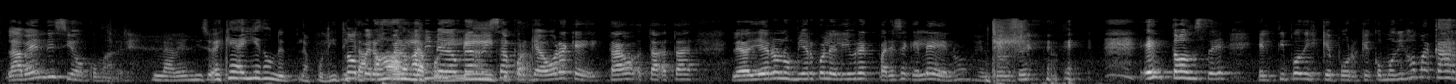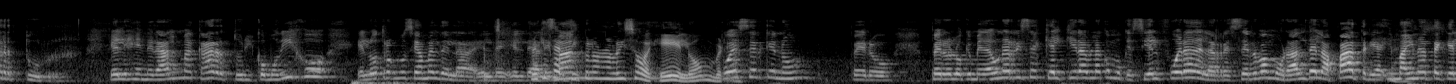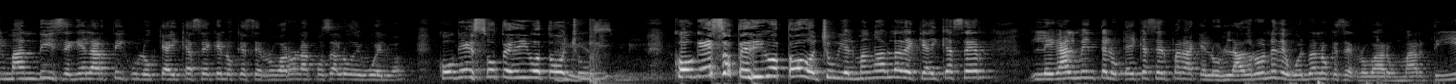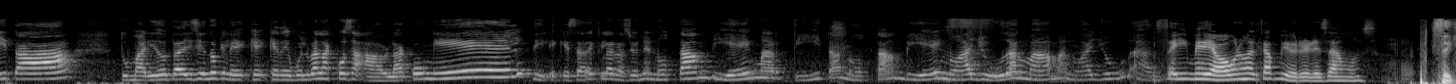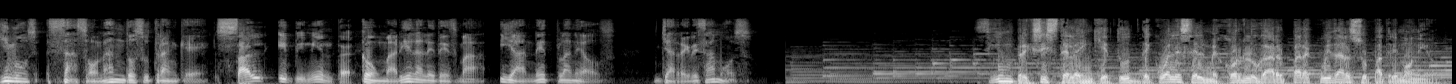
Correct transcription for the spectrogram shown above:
La bendición, comadre. La bendición. Es que ahí es donde la política. No, pero, a mí me da una risa porque ahora que está, está- está- le dieron los miércoles libres, parece que lee, ¿no? Entonces, entonces el tipo dice que porque como dijo MacArthur, el general MacArthur, y como dijo el otro, ¿cómo se llama? El de la, el de, el de que ese artículo no lo hizo él, hombre. Puede ser que no, pero, pero lo que me da una risa es que él quiere hablar como que si él fuera de la reserva moral de la patria. Imagínate que el man dice en el artículo que hay que hacer que los que se robaron la cosa lo devuelvan. Con eso te digo todo, Chubi. Con eso te digo todo, Chubi. El man habla de que hay que hacer legalmente lo que hay que hacer para que los ladrones devuelvan lo que se robaron. Martita, tu marido está diciendo que, le, que, que devuelvan las cosas. Habla con él. Dile que esas declaraciones no están bien, Martita. No están bien. No ayudan, mamá. No ayudan. Seis y media, vámonos al cambio y regresamos. Seguimos sazonando su tranque Sal y pimienta. con Mariela Ledesma y Annette Planels. Ya regresamos. Siempre existe la inquietud de cuál es el mejor lugar para cuidar su patrimonio.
